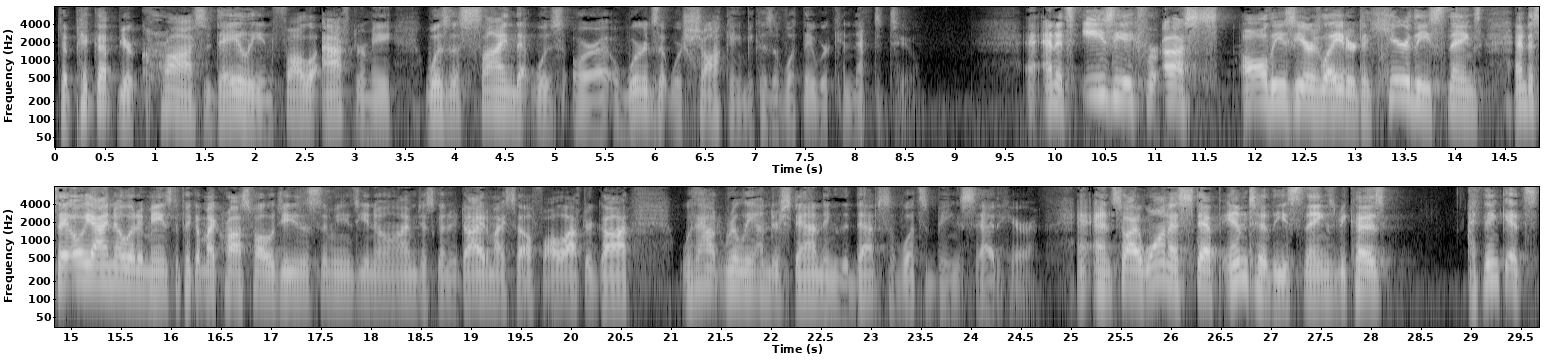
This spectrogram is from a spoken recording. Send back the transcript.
to pick up your cross daily and follow after me was a sign that was, or uh, words that were shocking because of what they were connected to. And it's easy for us all these years later to hear these things and to say, oh, yeah, I know what it means to pick up my cross, follow Jesus. It means, you know, I'm just going to die to myself, follow after God, without really understanding the depths of what's being said here. And, so I want to step into these things because I think it's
